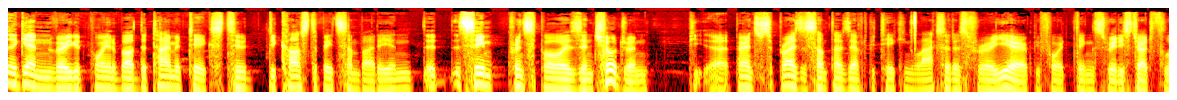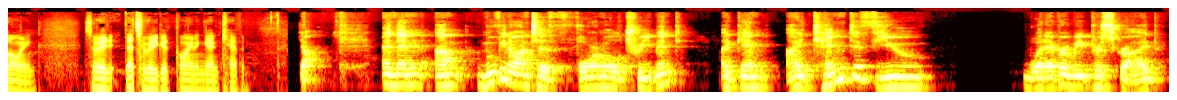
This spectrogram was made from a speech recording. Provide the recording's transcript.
Again, very good point about the time it takes to deconstipate somebody, and it, the same principle as in children. Uh, parents are surprised that sometimes they have to be taking laxatives for a year before things really start flowing. So it, that's a really good point again, Kevin. Yeah. And then um, moving on to formal treatment, again, I tend to view whatever we prescribe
